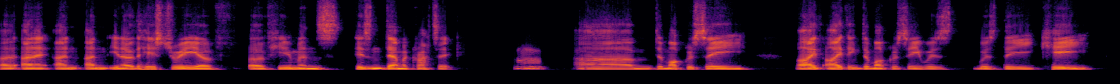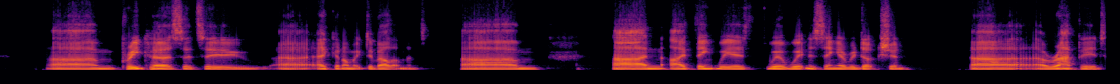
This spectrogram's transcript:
and, and and you know the history of of humans isn't democratic. Mm. Um, democracy, I I think democracy was was the key um, precursor to uh, economic development, um, and I think we're we're witnessing a reduction, uh, a rapid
